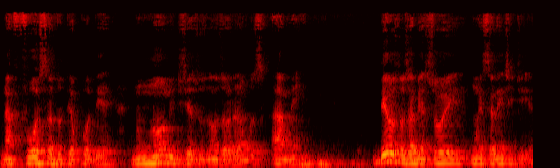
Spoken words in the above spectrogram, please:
na força do teu poder. No nome de Jesus nós oramos. Amém. Deus nos abençoe. Um excelente dia.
